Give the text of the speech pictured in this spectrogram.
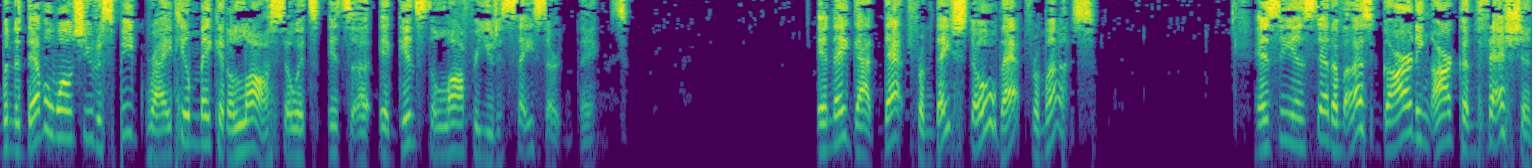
When the devil wants you to speak right, he'll make it a law. So it's, it's uh, against the law for you to say certain things. And they got that from, they stole that from us. And see, instead of us guarding our confession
